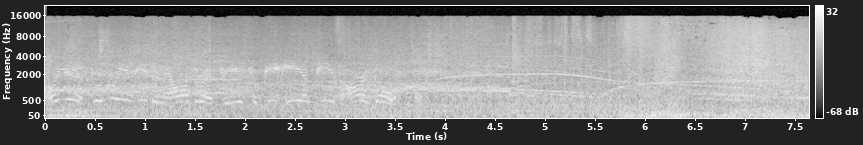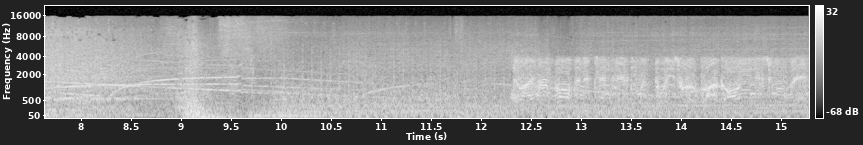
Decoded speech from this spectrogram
All units, local EMPs are now authorized for use. Repeat, EMPs are go. Driver involved in a 1050 with police roadblock. All units move in.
